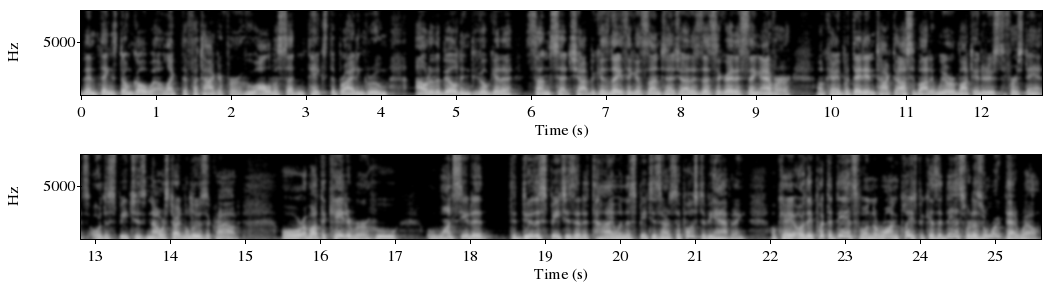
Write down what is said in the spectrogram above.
then things don't go well. Like the photographer who all of a sudden takes the bride and groom out of the building to go get a sunset shot because they think a sunset shot is that's the greatest thing ever. Okay, but they didn't talk to us about it. We were about to introduce the first dance or the speeches. Now we're starting to lose the crowd. Or about the caterer who wants you to to do the speeches at a time when the speeches aren't supposed to be happening. Okay? Or they put the dance floor in the wrong place because the dance floor doesn't work that well.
